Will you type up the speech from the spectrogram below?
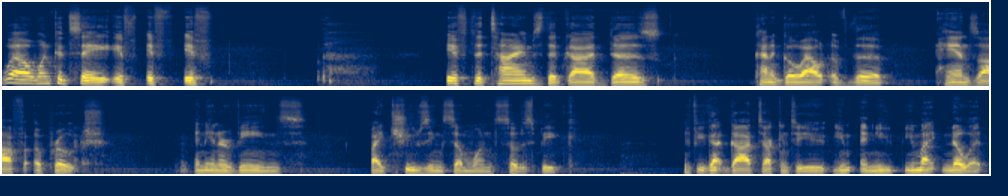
Well, one could say if if if if the times that God does kind of go out of the hands-off approach and intervenes by choosing someone, so to speak. If you got God talking to you, you and you you might know it,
